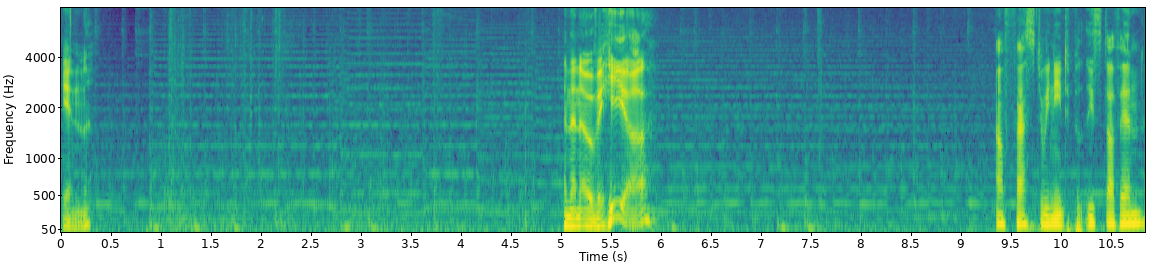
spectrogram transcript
in. And then over here, how fast do we need to put these stuff in?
